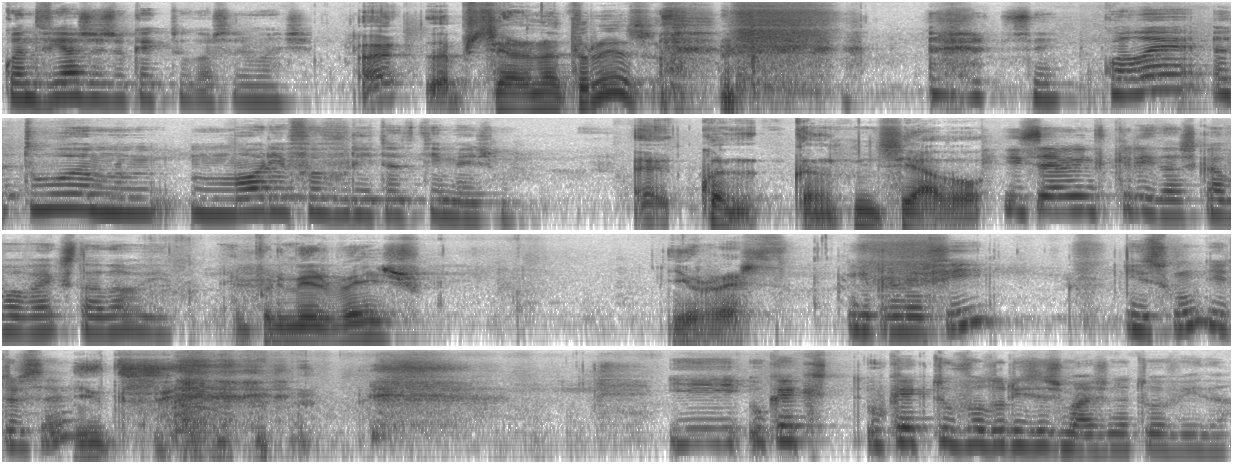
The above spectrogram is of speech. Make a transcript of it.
Quando viajas, o que é que tu gostas mais? Ah, apreciar a natureza. Sim. Qual é a tua mem- memória favorita de ti mesmo? Ah, Quando, quando conheci a avó, Isso é muito querido, acho que a avó vai gostar de ouvir. o primeiro beijo e o resto. E o primeiro filho? E o segundo? E o terceiro? E o terceiro. E o que é que, o que, é que tu valorizas mais na tua vida?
